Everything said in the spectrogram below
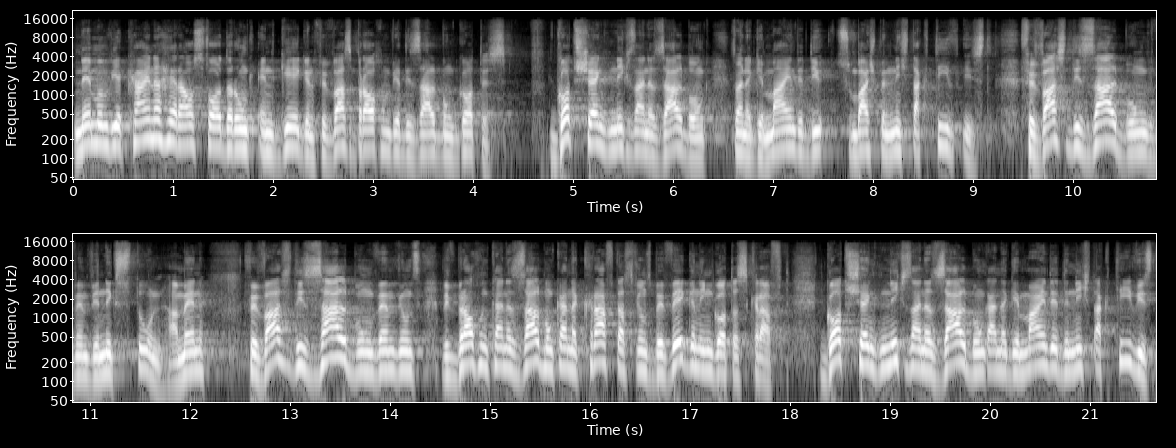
Nehmen wir keine Herausforderung entgegen. Für was brauchen wir die Salbung Gottes? Gott schenkt nicht seine Salbung für eine Gemeinde, die zum Beispiel nicht aktiv ist. Für was die Salbung, wenn wir nichts tun? Amen. Für was die Salbung, wenn wir uns, wir brauchen keine Salbung, keine Kraft, dass wir uns bewegen in Gottes Kraft. Gott schenkt nicht seine Salbung einer Gemeinde, die nicht aktiv ist,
